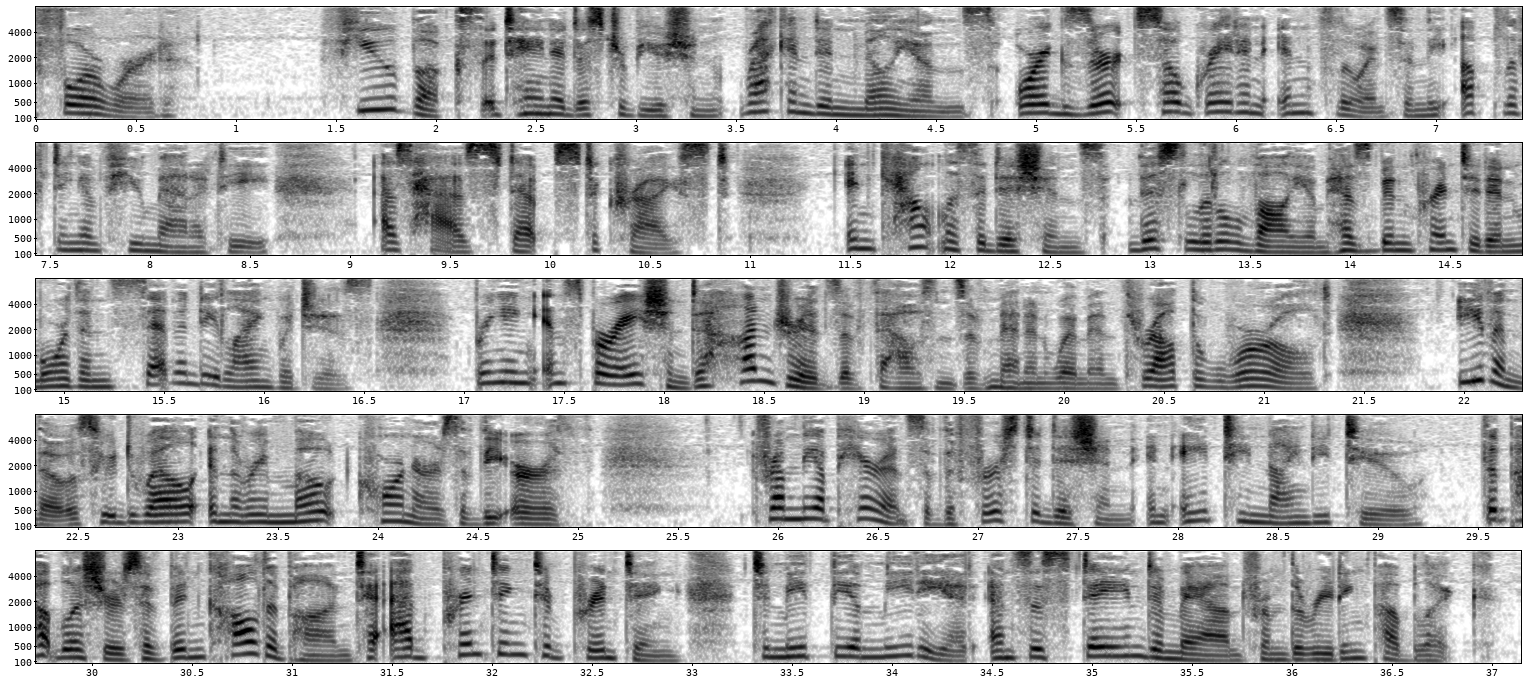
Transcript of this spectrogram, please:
Foreword. Few books attain a distribution reckoned in millions or exert so great an influence in the uplifting of humanity as has Steps to Christ. In countless editions, this little volume has been printed in more than 70 languages, bringing inspiration to hundreds of thousands of men and women throughout the world, even those who dwell in the remote corners of the earth. From the appearance of the first edition in 1892, the publishers have been called upon to add printing to printing to meet the immediate and sustained demand from the reading public.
